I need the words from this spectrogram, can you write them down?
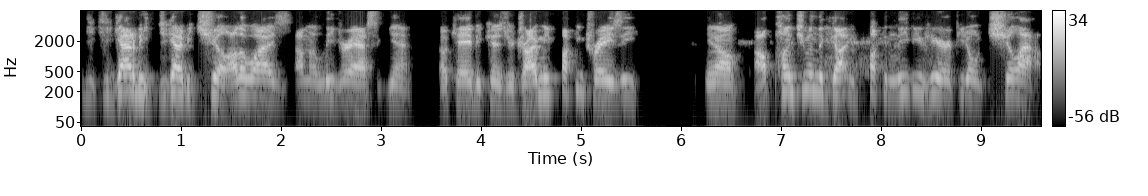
you, you gotta be you gotta be chill. Otherwise, I'm gonna leave your ass again. Okay, because you're driving me fucking crazy. You know, I'll punch you in the gut and fucking leave you here if you don't chill out.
